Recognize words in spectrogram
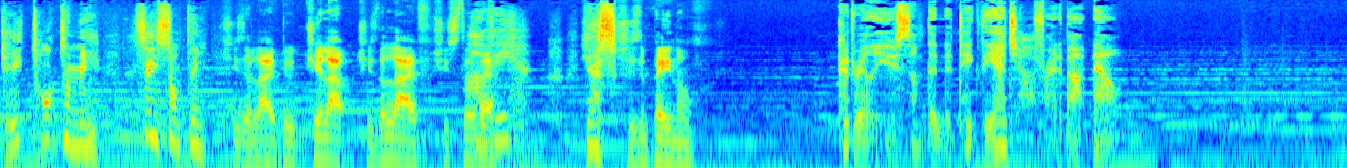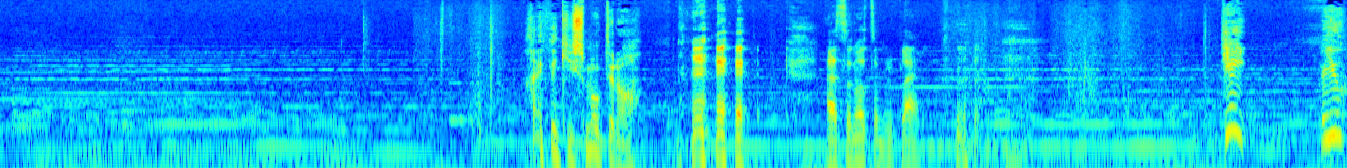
Kate, talk to me. Say something. She's alive, dude. Chill out. She's alive. She's still there. Javi Yes. She's in pain though. could really use something to take the edge off right about now. Think you smoked it all. That's an awesome reply. Kate, are you?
